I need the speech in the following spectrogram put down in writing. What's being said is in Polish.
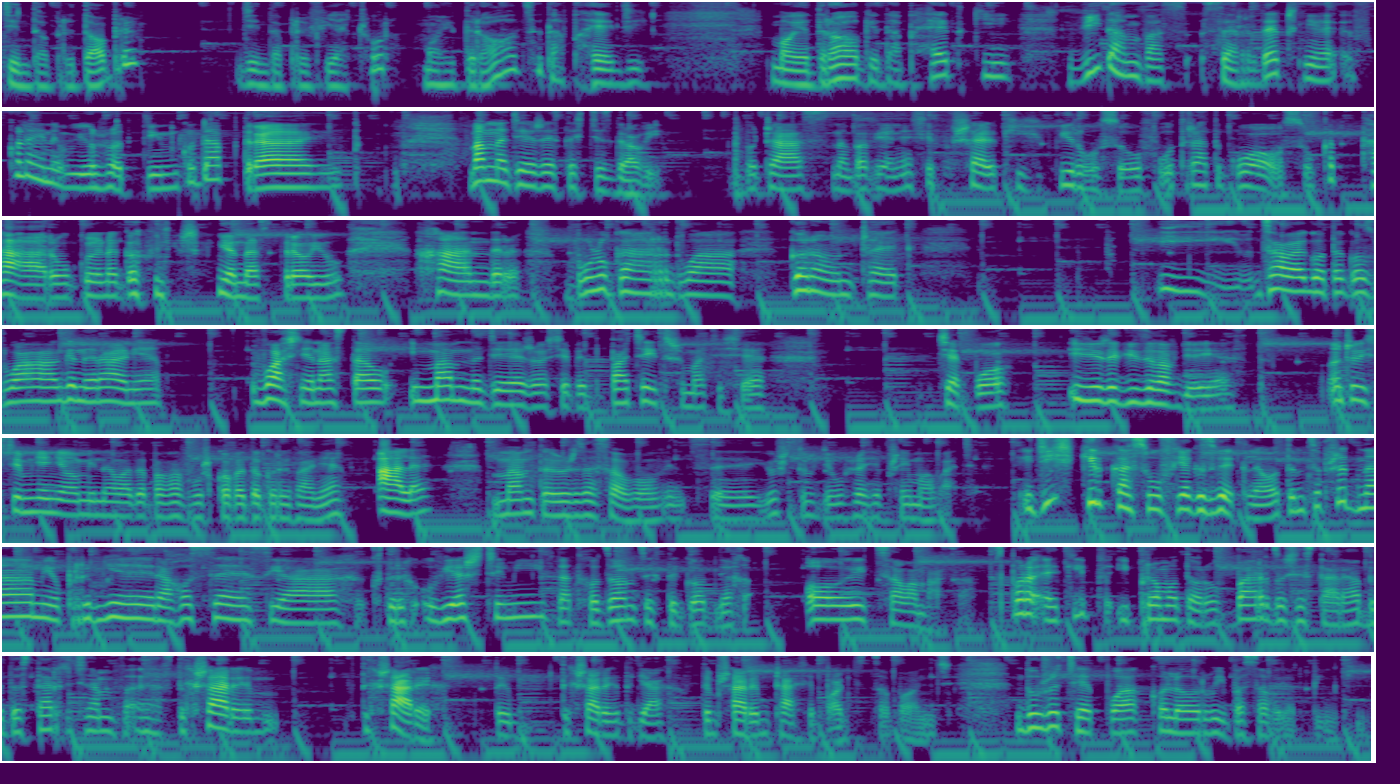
Dzień dobry, dobry. Dzień dobry wieczór, moi drodzy dabhedzi. Moje drogie dabhetki, witam Was serdecznie w kolejnym już odcinku Dab Tribe. Mam nadzieję, że jesteście zdrowi, bo czas nabawiania się wszelkich wirusów, utrat głosu, kataru, ogólnego obniżenia nastroju, handr, bólu gardła, gorączek i całego tego zła generalnie właśnie nastał i mam nadzieję, że o siebie dbacie i trzymacie się ciepło i że nic wam nie jest. Oczywiście mnie nie ominęła zabawa w łóżkowe dogorywanie, ale mam to już za sobą, więc y, już tym nie muszę się przejmować. I dziś kilka słów jak zwykle o tym, co przed nami, o premierach, o sesjach, których uwierzcie mi w nadchodzących tygodniach oj cała masa. Sporo ekip i promotorów bardzo się stara, aby dostarczyć nam w, w tych szarym, w tych szarych tym, tych szarych dniach, w tym szarym czasie, bądź co bądź. Dużo ciepła, koloru i basowej odpinki.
